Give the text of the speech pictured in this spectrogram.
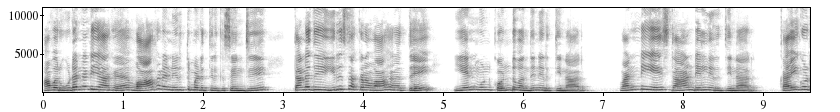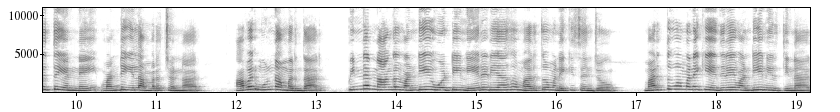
அவர் உடனடியாக வாகன நிறுத்துமிடத்திற்கு சென்று தனது இருசக்கர வாகனத்தை என் முன் கொண்டு வந்து நிறுத்தினார். வண்டியை ஸ்டாண்டில் நிறுத்தினார். கை கொடுத்து என்னை வண்டியில் அமரச் சொன்னார். அவர் முன் அமர்ந்தார். பின்னர் நாங்கள் வண்டியை ஓட்டி நேரடியாக மருத்துவமனைக்கு சென்றோம். மருத்துவமனைக்கு எதிரே வண்டியை நிறுத்தினார்.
